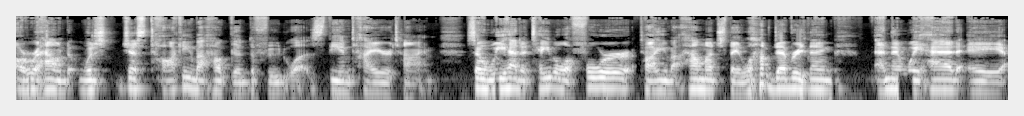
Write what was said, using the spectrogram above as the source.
around was just talking about how good the food was the entire time. So we had a table of four talking about how much they loved everything. And then we had a, an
